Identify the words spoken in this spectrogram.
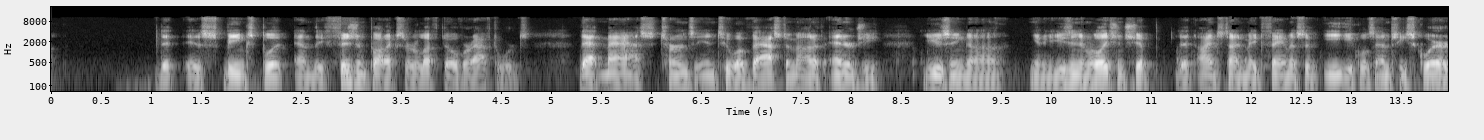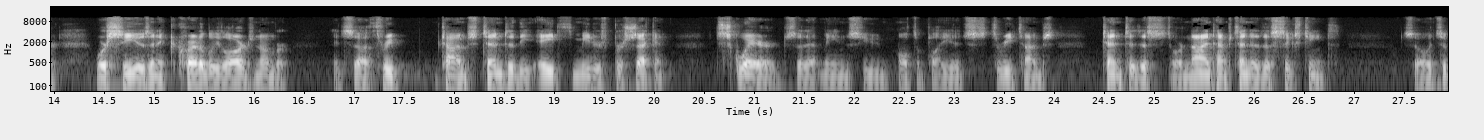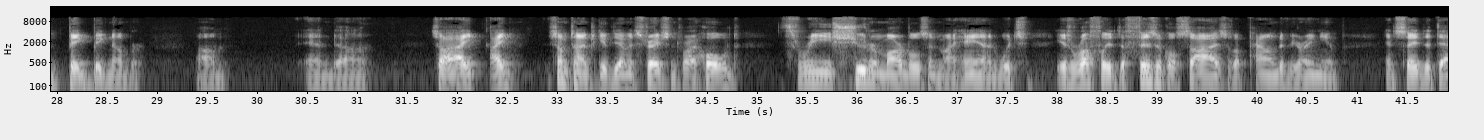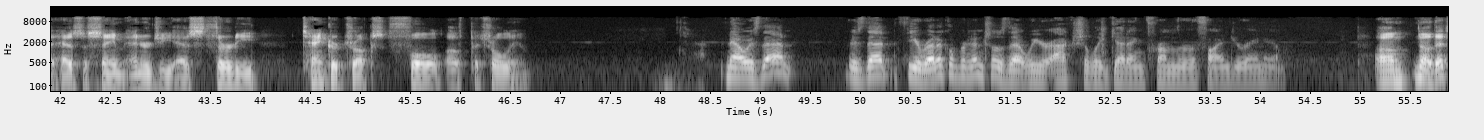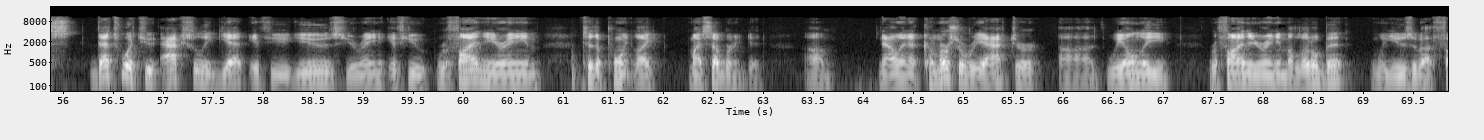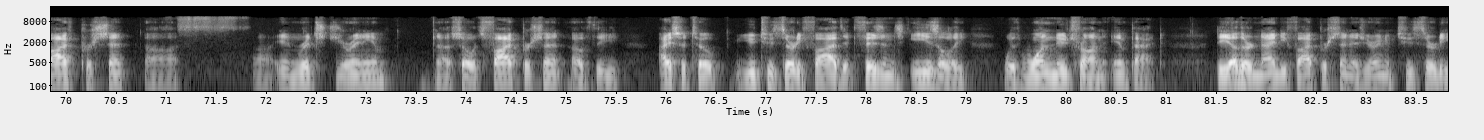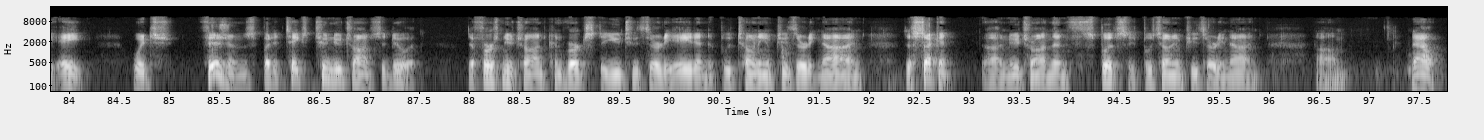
that is being split and the fission products that are left over afterwards that mass turns into a vast amount of energy using uh, you know using the relationship that Einstein made famous of E equals mc squared, where c is an incredibly large number. It's uh, three times ten to the eighth meters per second squared. So that means you multiply it's three times ten to this or nine times ten to the sixteenth. So it's a big big number, um, and uh, so I I sometimes give demonstrations where I hold three shooter marbles in my hand, which is roughly the physical size of a pound of uranium, and say that that has the same energy as 30 tanker trucks full of petroleum. Now, is that is that theoretical potential? Is that what you're actually getting from the refined uranium? Um, no, that's that's what you actually get if you use uranium. If you refine the uranium to the point like my submarine did. Um, now, in a commercial reactor, uh, we only refine the uranium a little bit. We use about 5% uh, uh, enriched uranium. Uh, so it's 5% of the isotope U 235 that fissions easily with one neutron impact. The other 95% is uranium 238, which fissions, but it takes two neutrons to do it. The first neutron converts the U 238 into plutonium 239. The second uh, neutron then splits the plutonium 239. Um, now,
